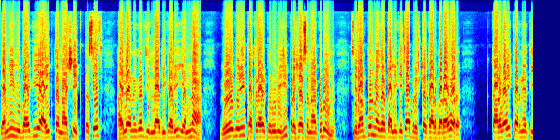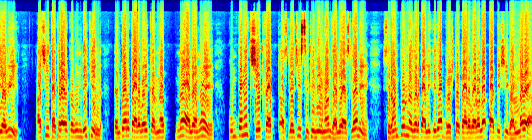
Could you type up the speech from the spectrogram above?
यांनी विभागीय आयुक्त नाशिक तसेच अहिल्यानगर जिल्हाधिकारी यांना वेळोवेळी तक्रार करूनही प्रशासनाकडून श्रीरामपूर नगरपालिकेच्या भ्रष्ट कारभारावर कारवाई करण्यात यावी अशी तक्रार करून देखील त्यांच्यावर कारवाई करण्यात न आल्यामुळे कुंपणच शेत खात असल्याची स्थिती निर्माण झाली असल्याने श्रीरामपूर नगरपालिकेच्या भ्रष्ट कारभाराला पाठीशी घालणाऱ्या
